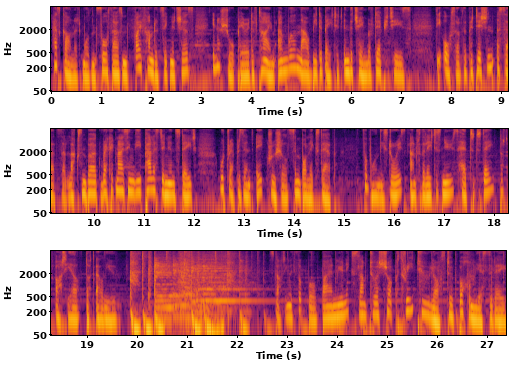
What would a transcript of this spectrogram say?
has garnered more than 4,500 signatures in a short period of time and will now be debated in the Chamber of Deputies. The author of the petition asserts that Luxembourg recognizing the Palestinian state would represent a crucial symbolic step. For more on these stories and for the latest news, head to today.rtl.lu. Starting with football, Bayern Munich slumped to a shock 3 2 loss to Bochum yesterday,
